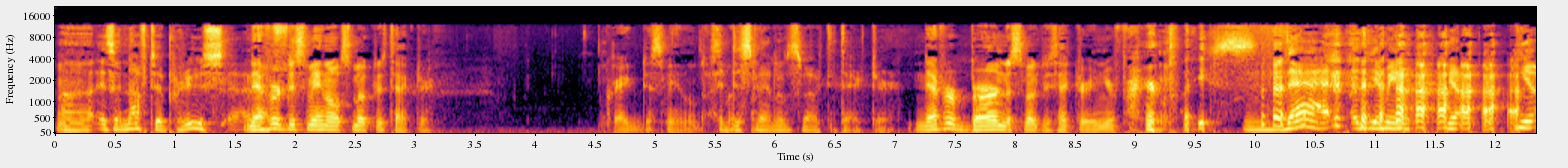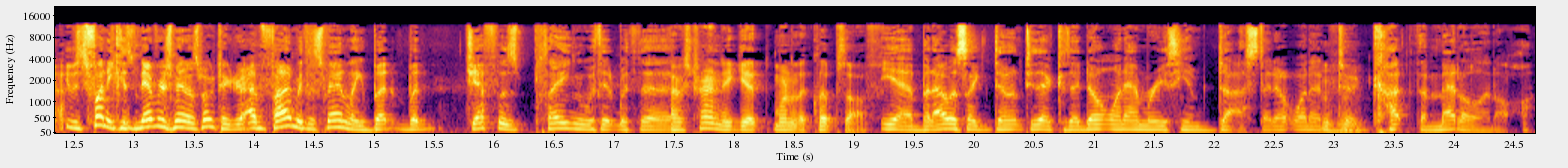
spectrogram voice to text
Uh, it's enough to produce. Mm-hmm. Never dismantle a smoke detector. Greg dismantled a smoke dismantled smoke detector. Never burn a smoke detector in your fireplace. that I mean, you know, you know, it was funny because never dismantled a smoke detector. I'm fine with dismantling, but but Jeff was playing with it with the I was trying to get one of the clips off. Yeah, but I was like, don't do that because I don't want americium dust. I don't want it to cut the metal at all.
